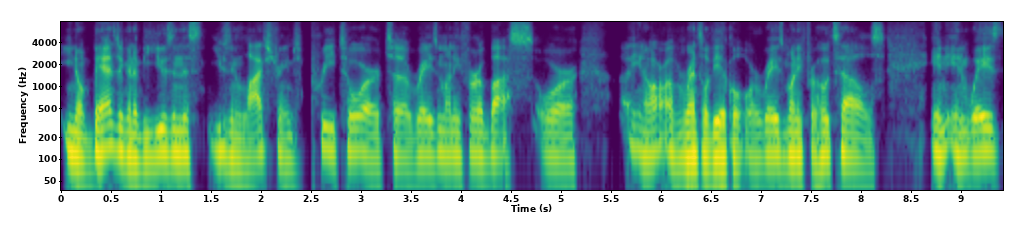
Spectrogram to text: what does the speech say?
you know bands are going to be using this using live streams pre-tour to raise money for a bus or uh, you know a rental vehicle or raise money for hotels in in ways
